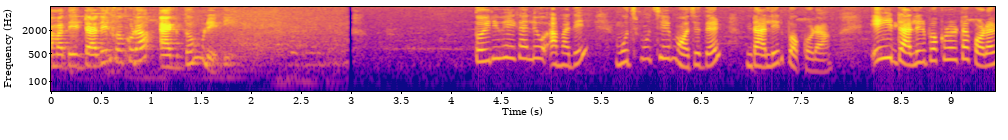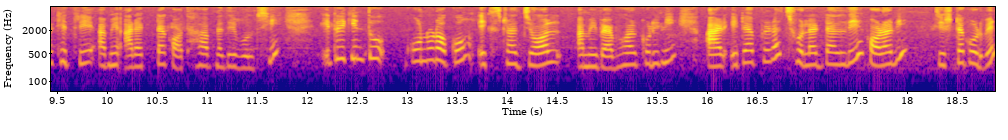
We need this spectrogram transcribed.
আমাদের ডালের পকোড়া একদম রেডি তৈরি হয়ে গেল আমাদের মুচমুচে মজাদার ডালের পকোড়া। এই ডালের পকোড়াটা করার ক্ষেত্রে আমি আর একটা কথা আপনাদের বলছি। এটা কিন্তু কোনো রকম এক্সট্রা জল আমি ব্যবহার করিনি। আর এটা আপনারা ছোলার ডাল দিয়ে করারই চেষ্টা করবেন।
